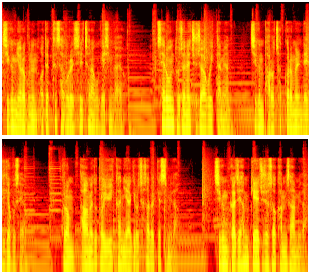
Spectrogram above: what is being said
지금 여러분은 어댑트 사고를 실천하고 계신가요? 새로운 도전에 주저하고 있다면 지금 바로 첫걸음을 내디뎌 보세요. 그럼 다음에도 더 유익한 이야기로 찾아뵙겠습니다. 지금까지 함께 해주셔서 감사합니다.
